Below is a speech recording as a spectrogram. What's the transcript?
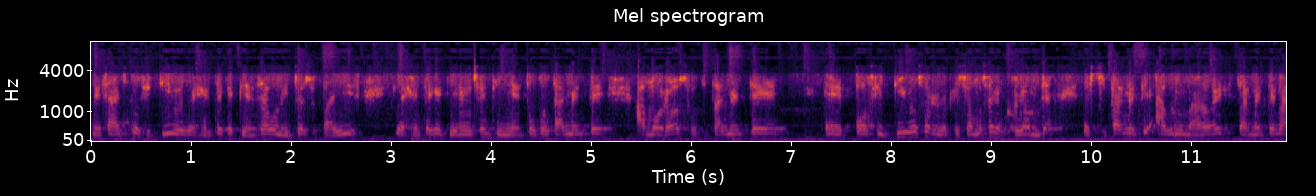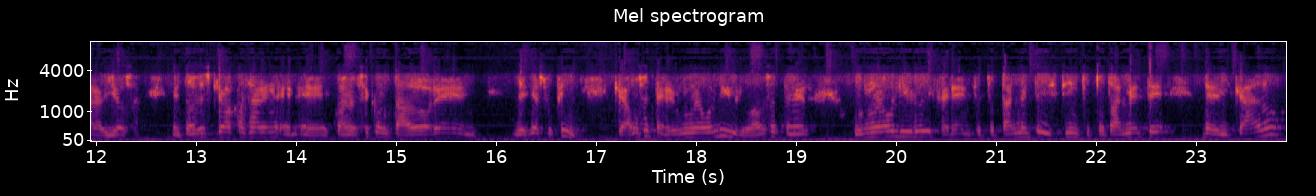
mensajes positivos, de gente que piensa bonito de su país, de gente que tiene un sentimiento totalmente amoroso, totalmente eh, positivo sobre lo que somos en Colombia, es totalmente abrumador y totalmente maravillosa. Entonces, ¿qué va a pasar en, eh, cuando ese contador llegue a su fin? Que vamos a tener un nuevo libro, vamos a tener un nuevo libro diferente, totalmente distinto, totalmente dedicado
